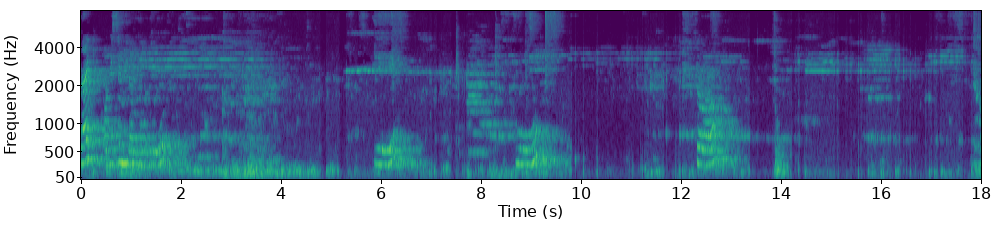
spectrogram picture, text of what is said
राइट और इसे मिलाएँगे हम जोड़े ठ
